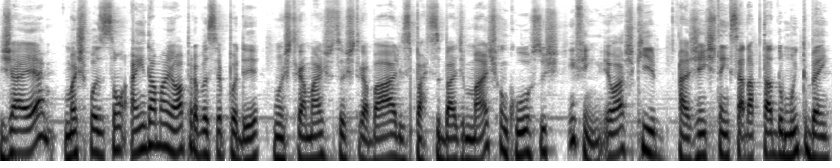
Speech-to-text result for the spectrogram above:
já é uma exposição ainda maior para você poder mostrar mais dos seus trabalhos e participar de mais concursos. Enfim, eu acho que a gente tem se adaptado muito bem,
